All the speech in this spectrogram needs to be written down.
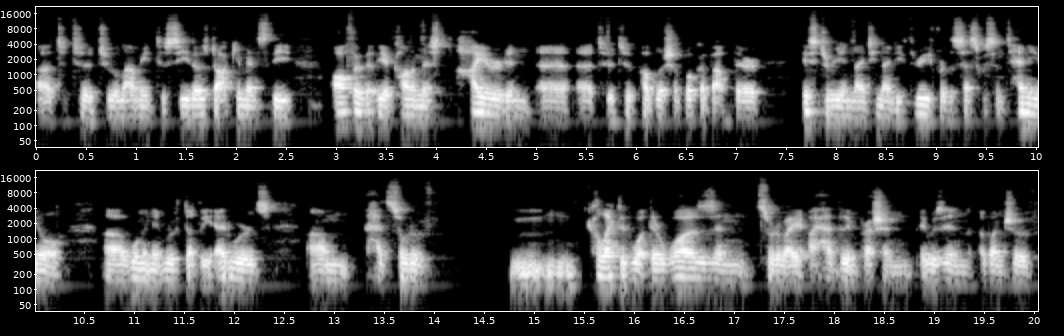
uh, to, to, to, allow me to see those documents. The author that The Economist hired in, uh, uh, to, to publish a book about their history in 1993 for the sesquicentennial, a woman named Ruth Dudley Edwards, um, had sort of mm, collected what there was, and sort of I, I, had the impression it was in a bunch of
